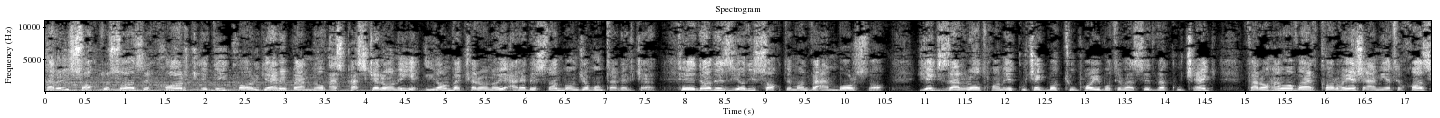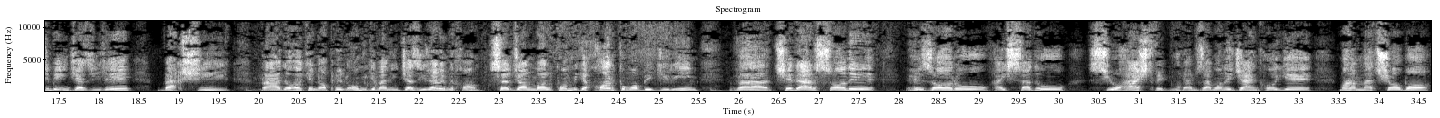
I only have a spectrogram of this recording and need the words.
برای ساخت و ساز خارک عده کارگر بنا از پسکرانه ایران و کرانه عربستان به آنجا منتقل کرد. تعداد زیادی ساختمان و انبار ساخت. یک زرادخانه کوچک با توپهای متوسط و کوچک فراهم آورد. کارهایش اهمیت خاصی به این جزیره بخشید. بعدها که ناپل میگه من این جزیره رو می‌خوام سر جان مالکوم میگه خارک ما بگیریم و چه در سال 1838 فکر می‌کنم. زمان جنگ های محمدشاه با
